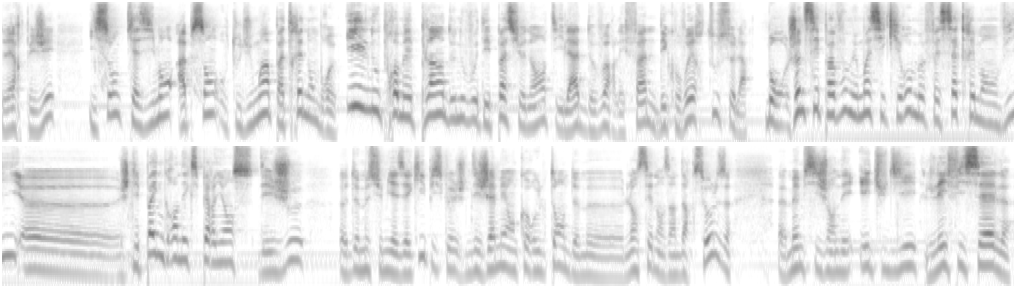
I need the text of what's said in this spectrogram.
de RPG ils sont quasiment absents ou tout du moins pas très nombreux. Il nous promet plein de nouveautés passionnantes, il a hâte de voir les fans découvrir tout cela. Bon, je ne sais pas vous, mais moi Sekiro me fait sacrément envie. Euh, je n'ai pas une grande expérience des jeux euh, de Monsieur Miyazaki, puisque je n'ai jamais encore eu le temps de me lancer dans un Dark Souls, euh, même si j'en ai étudié les ficelles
